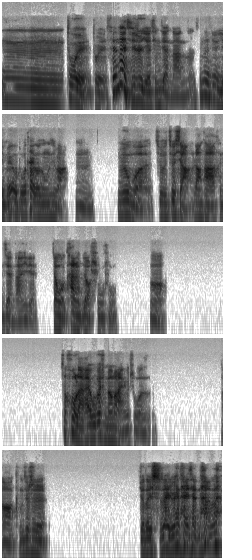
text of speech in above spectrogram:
嗯，对对，现在其实也挺简单的，现在就也没有多太多东西吧，嗯，因为我就就想让它很简单一点，让我看着比较舒服，嗯，这后来为什么要买那个桌子啊？可能就是觉得实在有点太简单了，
